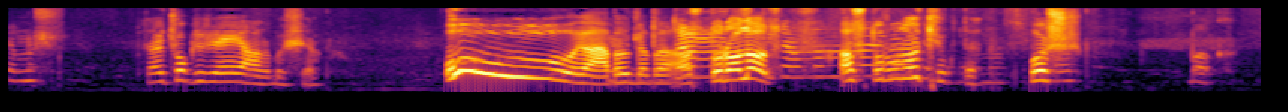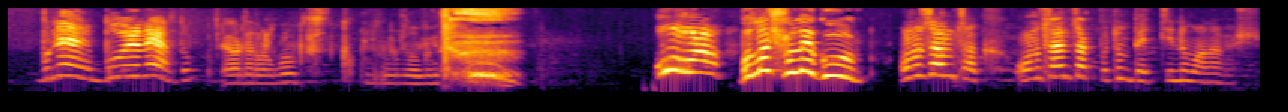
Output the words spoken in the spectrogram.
Yanlış. Sen çok J yazmışsın. Oo ya bu da bu astronot. Astronot çıktı. Boş. Bak. Bu ne? Bu ne yazdım? Oo. Bulaş Legun. Onu sen tak. Onu sen tak. Bütün petini bana ver.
